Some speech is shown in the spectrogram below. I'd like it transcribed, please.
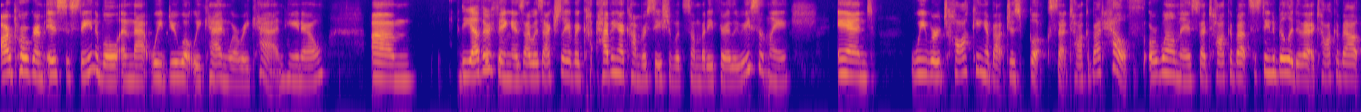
our program is sustainable and that we do what we can where we can you know? Um the other thing is i was actually having a conversation with somebody fairly recently and we were talking about just books that talk about health or wellness that talk about sustainability that talk about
